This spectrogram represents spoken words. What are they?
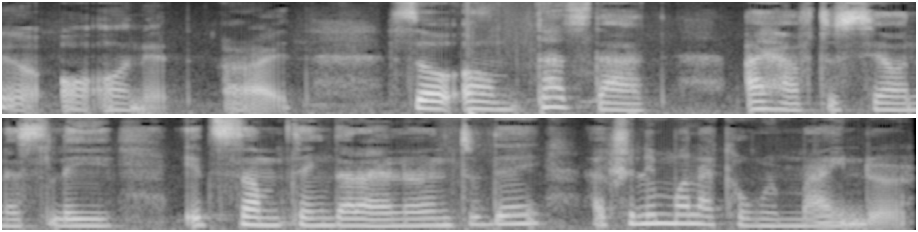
know, on it all right so um that's that. I have to say honestly it's something that i learned today actually more like a reminder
